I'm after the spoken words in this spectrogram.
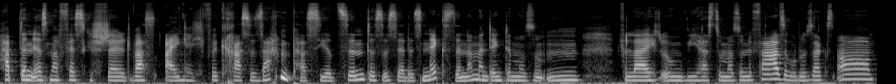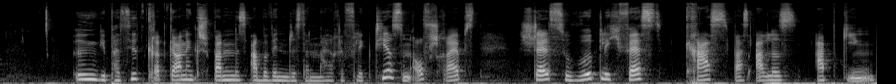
habe dann erstmal festgestellt, was eigentlich für krasse Sachen passiert sind. Das ist ja das Nächste. Ne? Man denkt immer so, mh, hm, vielleicht irgendwie hast du mal so eine Phase, wo du sagst, oh, irgendwie passiert gerade gar nichts Spannendes, aber wenn du das dann mal reflektierst und aufschreibst, stellst du wirklich fest, krass, was alles abging.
